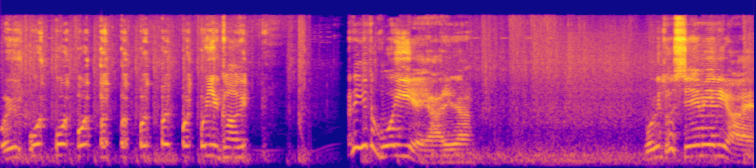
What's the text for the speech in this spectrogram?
ओए ओए ओए ओए ओए ओए ओए ओए ये कहाँ गए अरे ये तो वही है यार यार वही तो सेम एरिया है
